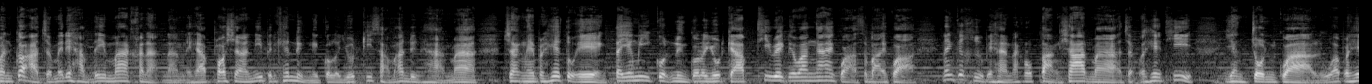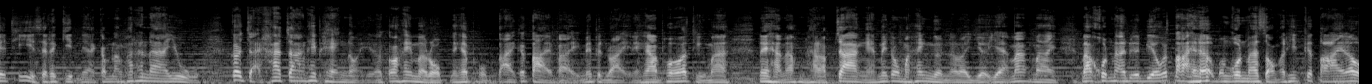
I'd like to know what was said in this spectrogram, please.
มันก็อาจจะไม่ได้ทำได้มากขนาดนั้นนะครับ เพราะฉะนั้นนี่เป็นแค่หนึ่งในกลยุทธ์ที่สามารถดึงทหารมาจากในประเทศตัวเอง แต่ยังมีอีกกฎหนึ่งกลยุทธ์ครับที่เรียกได้ว่าง่ายกว่าสบายกว่า นั่นก็คือไปหานักรบต่างชาติมา จากประเทศที่ยังจนกว่า หรือว่าประเทศที่เศรษฐกิจเนี่ยกำลังพัฒนาอยู่ ก็จ่ายค่าจ้างให้แพงหน่อย แล้วก็ให้มารบนะครับผมตายก็ตายไปไม่เป็นไรนะครับ เพราะว่าถือมาในฐานะของทหารรับจ้างไงไม่ต้องมาให้เงินอะไรเยอะแยะมากมาย บางคนมาเดือนเดียวก็ตายแล้วบางคนมา 2 อาทิตย์ก็ตายแล้ว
